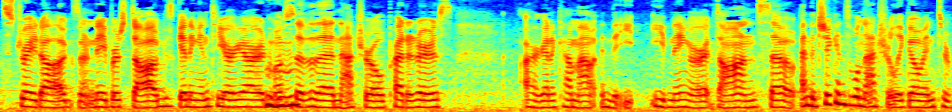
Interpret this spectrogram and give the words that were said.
stray dogs or neighbors' dogs getting into your yard. Mm-hmm. Most of the natural predators are going to come out in the e- evening or at dawn. So, and the chickens will naturally go into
